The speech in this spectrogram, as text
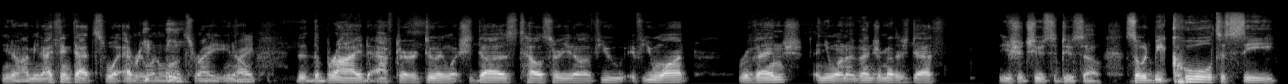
You know, I mean, I think that's what everyone wants, right? You know, Right. the, the bride after doing what she does tells her, you know, if you if you want revenge and you want to avenge your mother's death, you should choose to do so. So it'd be cool to see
